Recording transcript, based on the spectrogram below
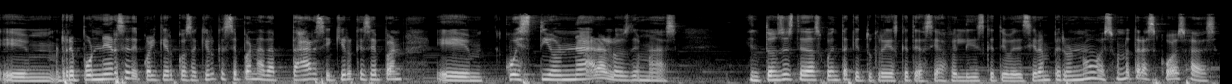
em, reponerse de cualquier cosa, quiero que sepan adaptarse, quiero que sepan em, cuestionar a los demás. Entonces te das cuenta que tú creías que te hacía feliz, que te obedecieran, pero no, son otras cosas.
